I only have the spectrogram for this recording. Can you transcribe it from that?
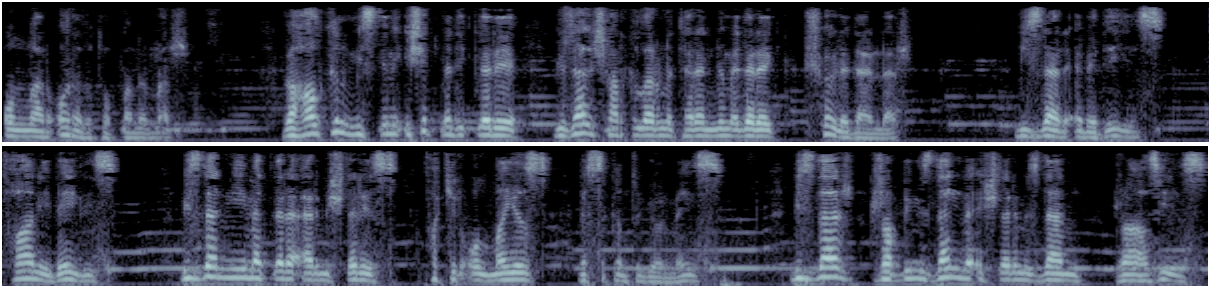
onlar orada toplanırlar. Ve halkın mislini işitmedikleri güzel şarkılarını terennüm ederek şöyle derler. Bizler ebediyiz, fani değiliz. Bizler nimetlere ermişleriz, fakir olmayız ve sıkıntı görmeyiz. Bizler Rabbimizden ve eşlerimizden razıyız,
